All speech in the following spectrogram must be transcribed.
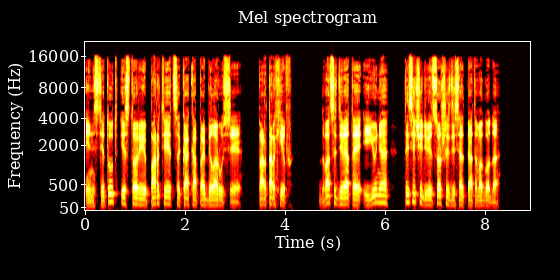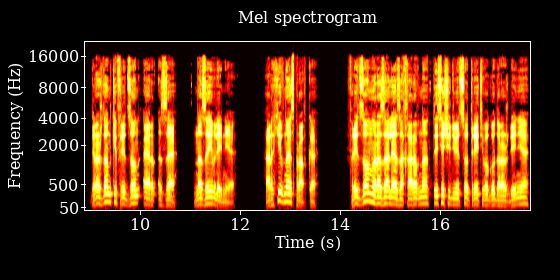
Институт истории партии ЦК КП Белоруссии, Партархив, 29 июня 1965 года. Гражданке Фридзон Р.З. На заявление. Архивная справка. Фридзон Розалия Захаровна, 1903 года рождения,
